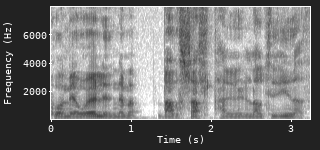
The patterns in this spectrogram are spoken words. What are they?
komi á ölið nema baðsalt hafi verið látið í það.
